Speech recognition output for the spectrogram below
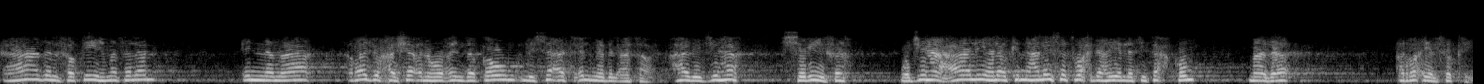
هذا الفقيه مثلا إنما رجح شأنه عند قوم لسعة علمه بالآثار. هذه جهة شريفة وجهة عالية لكنها ليست وحدها هي التي تحكم ماذا؟ الرأي الفقهي.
